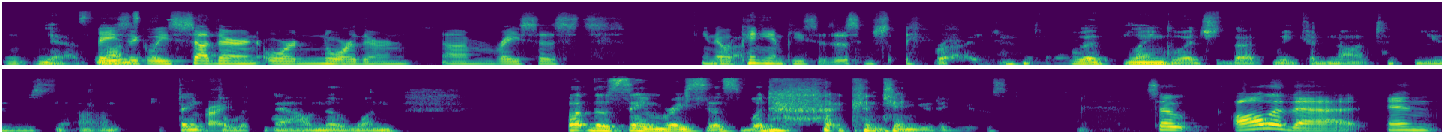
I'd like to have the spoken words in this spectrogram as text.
yes, basically. Southern or Northern um, racist, you know, right. opinion pieces essentially. Right, with language that we could not use. Um, thankfully, right. now no one, but those same racists would continue to use. So all of that, and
